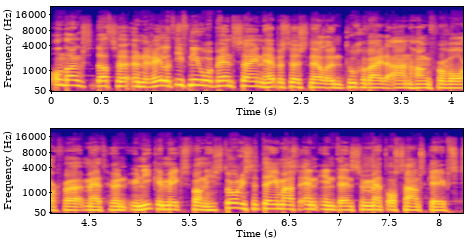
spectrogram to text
Ondanks dat ze een relatief nieuwe band zijn... hebben ze snel een toegewijde aanhang verworven... met hun unieke mix van historische thema's en intense metal soundscapes.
